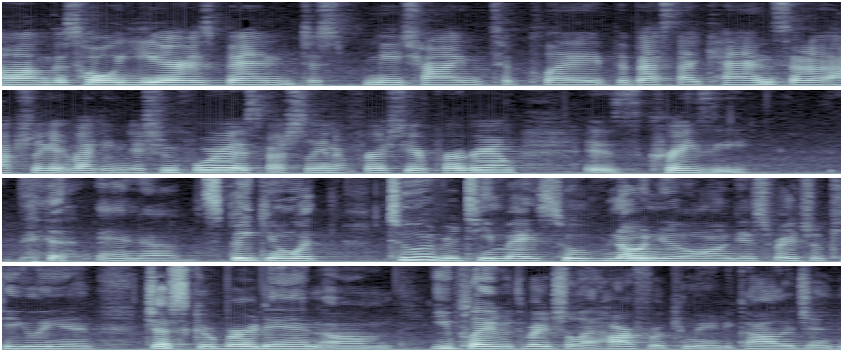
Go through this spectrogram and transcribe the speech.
um, this whole year has been just me trying to play the best I can. So to actually get recognition for it, especially in a first year program, is crazy. and uh, speaking with two of your teammates who've known you the longest, Rachel Keeley and Jessica Burden. Um, you played with Rachel at Hartford Community College, and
